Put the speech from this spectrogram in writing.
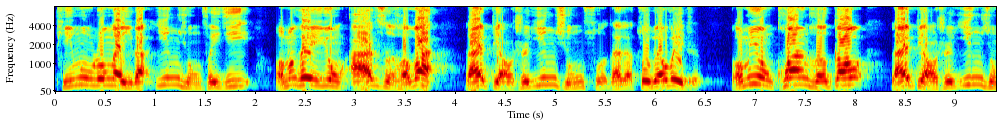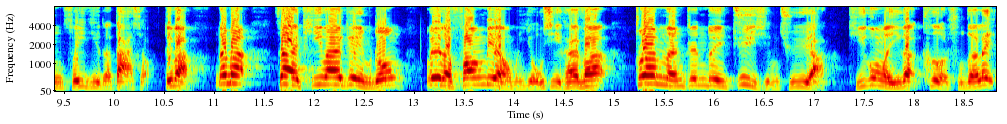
屏幕中的一个英雄飞机，我们可以用 x 和 y 来表示英雄所在的坐标位置，我们用宽和高来表示英雄飞机的大小，对吧？那么在 Pygame 中，为了方便我们游戏开发，专门针对句型区域啊，提供了一个特殊的类。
